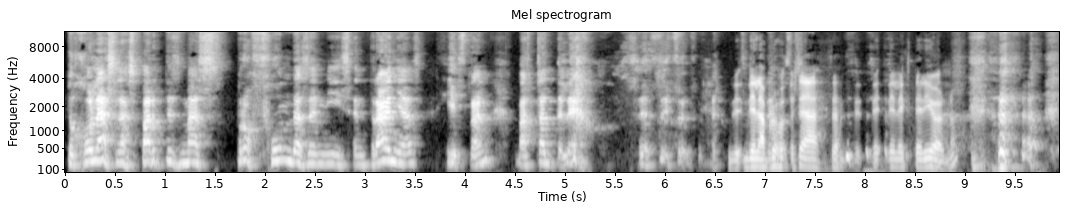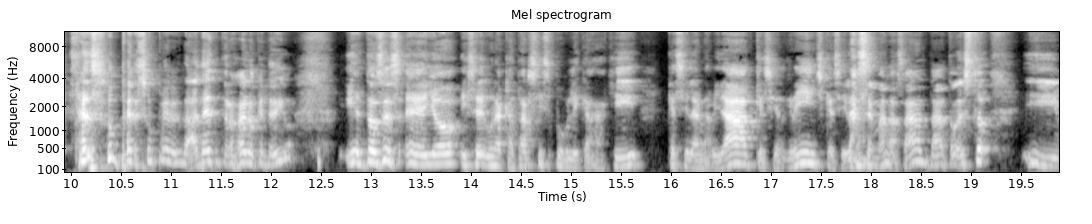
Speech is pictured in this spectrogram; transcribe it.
Tocó las, las partes más profundas de mis entrañas y están bastante lejos. De, de la, o sea, de- de- del exterior, ¿no? Están súper, súper adentro, ¿sabes lo que te digo? Y entonces eh, yo hice una catarsis pública aquí, que si la Navidad, que si el Grinch, que si la Semana Santa, todo esto. Y,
